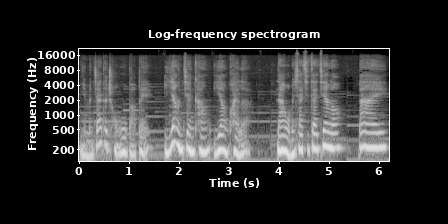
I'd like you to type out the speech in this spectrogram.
你们家的宠物宝贝一样健康，一样快乐。那我们下期再见喽，拜。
